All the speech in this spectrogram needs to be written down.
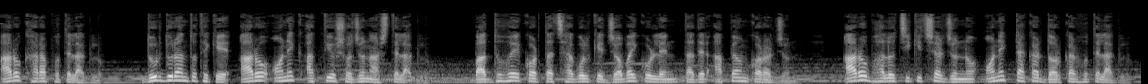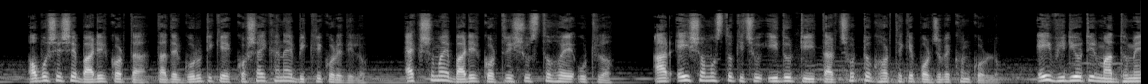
আরও খারাপ হতে লাগল। দূরদূরান্ত থেকে আরও অনেক আত্মীয় স্বজন আসতে লাগল। বাধ্য হয়ে কর্তা ছাগলকে জবাই করলেন তাদের আপ্যায়ন করার জন্য। আরও ভালো চিকিৎসার জন্য অনেক টাকার দরকার হতে লাগল। অবশেষে বাড়ির কর্তা তাদের গরুটিকে কসাইখানায় বিক্রি করে দিল। একসময় বাড়ির কর্ত্রী সুস্থ হয়ে উঠল, আর এই সমস্ত কিছু ইঁদুরটি তার ছোট্ট ঘর থেকে পর্যবেক্ষণ করল। এই ভিডিওটির মাধ্যমে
